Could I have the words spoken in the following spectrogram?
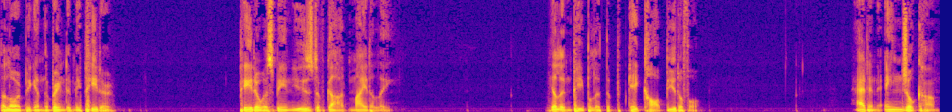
The Lord began to bring to me Peter. Peter was being used of God mightily, healing people at the gate called Beautiful. Had an angel come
